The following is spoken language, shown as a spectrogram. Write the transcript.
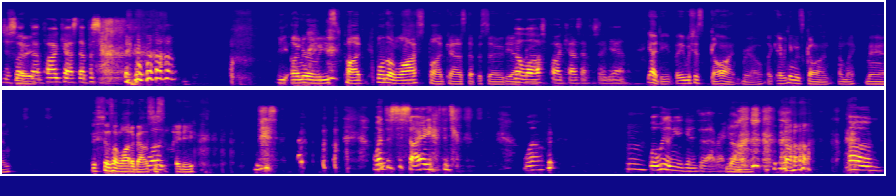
Just like that podcast episode. the unreleased pod, well, the lost podcast episode. Yeah, the bro. Lost podcast episode. Yeah. Yeah, dude, but it was just gone, bro. Like everything was gone. I'm like, man, this says a lot about Well- society. what does society have to do? Well, well, we don't need to get into that right now. No. um,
